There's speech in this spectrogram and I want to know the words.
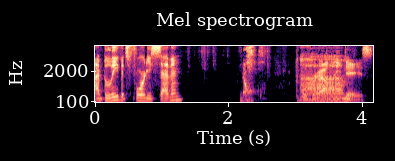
I believe it's forty-seven. No, over um, how many um, days?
